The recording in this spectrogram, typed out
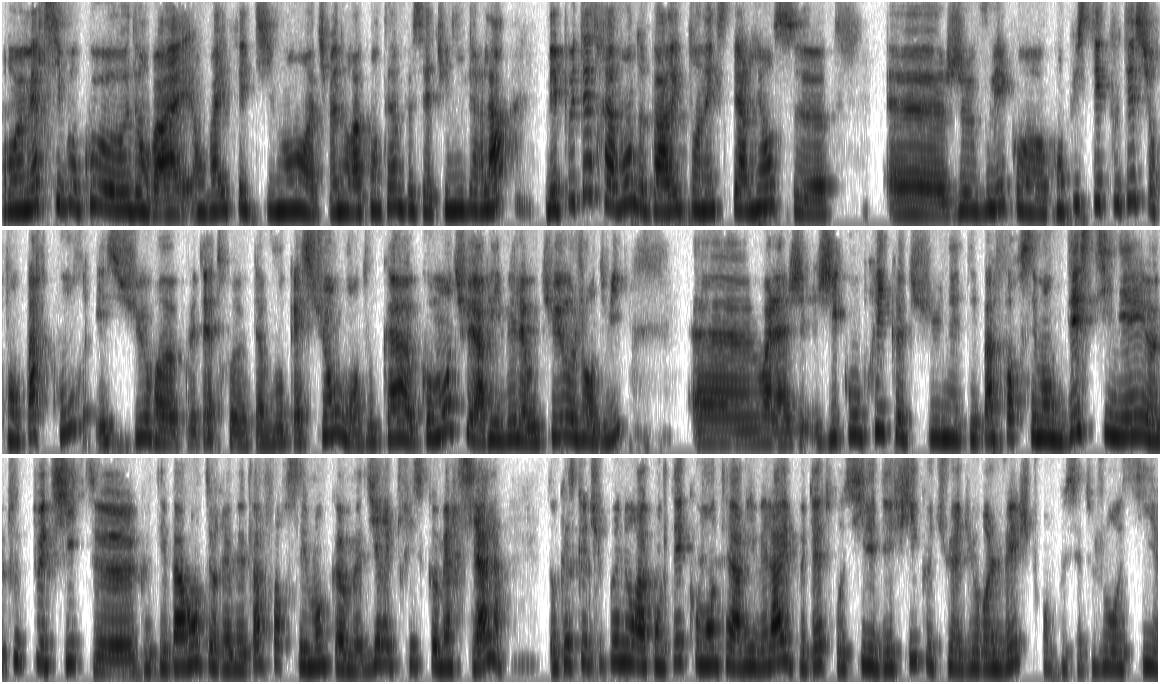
Bon, merci beaucoup, Aude. On va effectivement, tu vas nous raconter un peu cet univers-là. Mais peut-être avant de parler de ton expérience, je voulais qu'on puisse t'écouter sur ton parcours et sur peut-être ta vocation, ou en tout cas comment tu es arrivée là où tu es aujourd'hui. Euh, voilà, j'ai compris que tu n'étais pas forcément destinée euh, toute petite, euh, que tes parents te rêvaient pas forcément comme directrice commerciale. Donc, est-ce que tu peux nous raconter comment tu es arrivée là et peut-être aussi les défis que tu as dû relever? Je trouve que c'est toujours aussi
